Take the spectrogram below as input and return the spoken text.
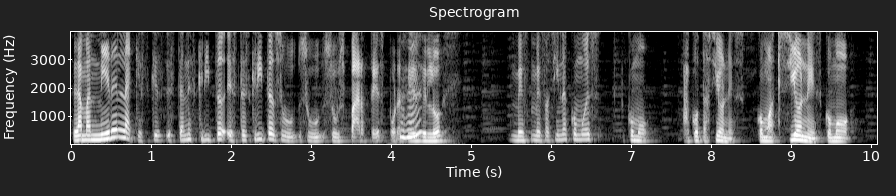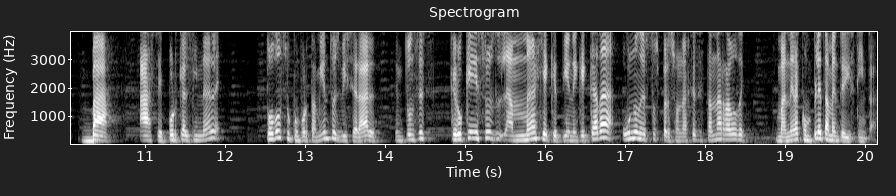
la manera en la que, es que están escrita, está escrita sus partes, por así decirlo, me, me fascina cómo es como acotaciones, como acciones, como va, hace, porque al final todo su comportamiento es visceral. Entonces, creo que eso es la magia que tiene, que cada uno de estos personajes está narrado de manera completamente distinta.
